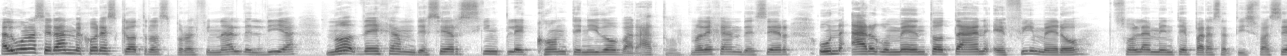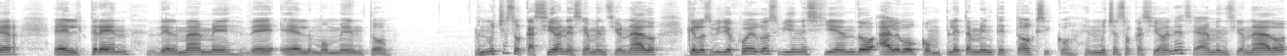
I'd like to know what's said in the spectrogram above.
Algunos serán mejores que otros, pero al final del día no dejan de ser simple contenido barato, no dejan de ser un argumento tan efímero solamente para satisfacer el tren del mame del momento. En muchas ocasiones se ha mencionado que los videojuegos vienen siendo algo completamente tóxico. En muchas ocasiones se ha mencionado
